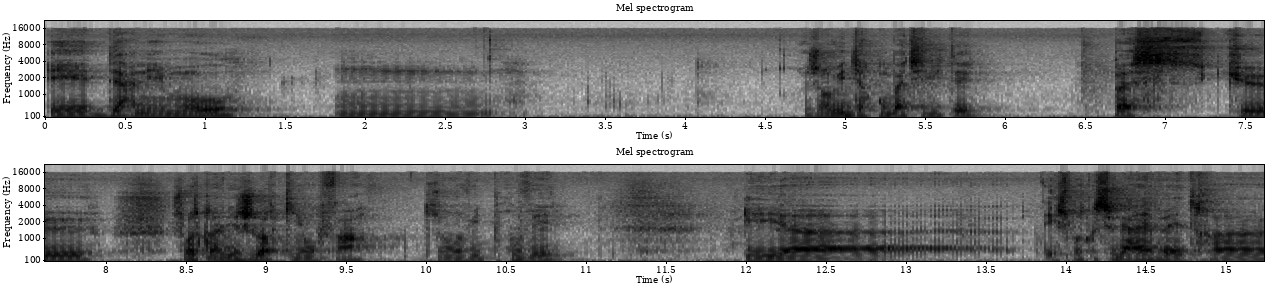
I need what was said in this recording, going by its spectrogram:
Et dernier mot, hmm, j'ai envie de dire combativité. Parce que je pense qu'on a des joueurs qui ont faim, qui ont envie de prouver. Et, euh, et je pense que si on arrive à être, euh,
